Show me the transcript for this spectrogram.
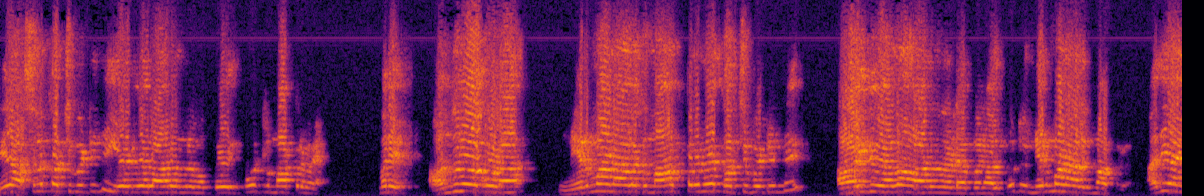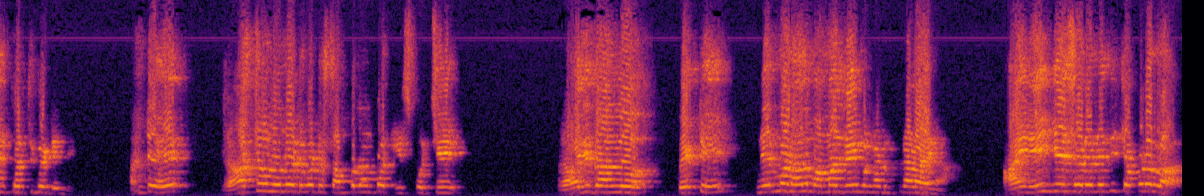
ఏ అసలు ఖర్చు పెట్టింది? ఏడు వేల ఆరు వందల ముప్పై ఐదు కోట్లు మాత్రమే. మరి అందులో కూడా నిర్మాణాలకు మాత్రమే ఖర్చు పెట్టింది ఆ ఐదు వేల ఆరు వందల డెబ్బై నాలుగు కోట్లు నిర్మాణాలకు మాత్రమే. అది ఆయన ఖర్చు పెట్టింది. అంటే రాష్ట్రంలో ఉన్నటువంటి సంపద అంతా తీసుకొచ్చి రాజధానిలో పెట్టి నిర్మాణాలు మమ్మల్ని చేయమని నడుపుతున్నాడు ఆయన. ఆయన ఏం చేశాడు అనేది చెప్పడంలా.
